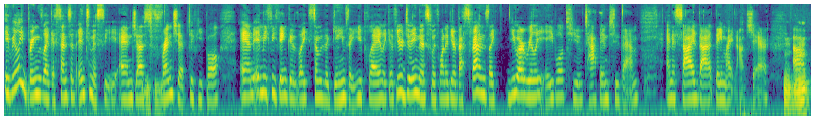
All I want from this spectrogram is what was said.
it really brings like a sense of intimacy and just mm-hmm. friendship to people and it makes me think of like some of the games that you play like if you're doing this with one of your best friends like you are really able to tap into them and a side that they might not share mm-hmm. um,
